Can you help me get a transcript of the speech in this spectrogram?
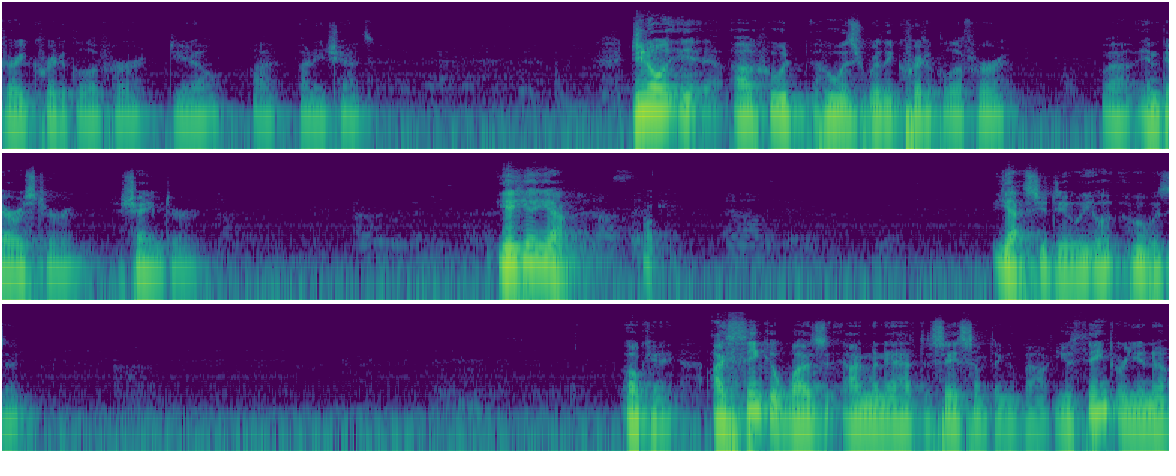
very critical of her? Do you know, uh, by any chance? Do you know uh, who who was really critical of her, uh, embarrassed her, shamed her? Yeah, yeah, yeah. Yes, you do. Who, who was it? Okay, I think it was. I'm going to have to say something about. You think or you know?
